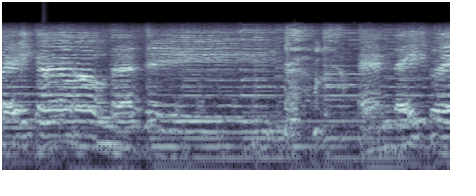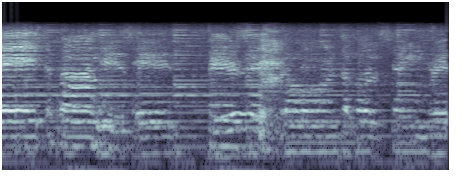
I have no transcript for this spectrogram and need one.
forsaken on that day. And they placed upon his head pierced thorns of blood-stained red.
